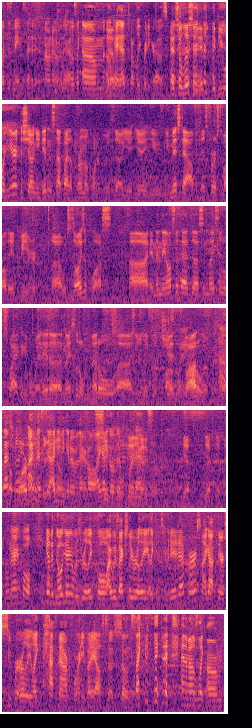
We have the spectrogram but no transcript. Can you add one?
what's his name said. No one over there. I was like, um, Yep. okay, that's probably pretty gross. And so listen, if, if you were here at the show and you didn't stop by the promo corner booth, though, you, you, you, you missed out because first of all, they had beer, uh, which is always a plus. Uh, and then they also had uh, some nice little swag to give away. They had a, a nice little metal, uh, you know, like legit Barblade. bottle opener. Oh, that's really. I missed it. I didn't even get over there at all. I got to go over Super there cool. before yeah, it you ends. gotta go over. Yep, yep, yep, yep. Well, yep. very cool. Yeah, the goat yoga was really cool. I was actually really like intimidated at first, and I got there super early, like half an hour before anybody else, because I was so excited. and then I was like, um,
